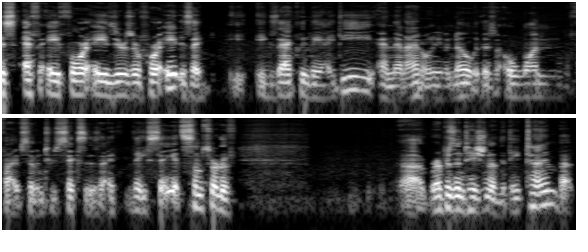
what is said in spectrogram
this FA4A0048 is a, exactly the ID, and then I don't even know what this 015726 is. I, they say it's some sort of uh, representation of the date time, but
